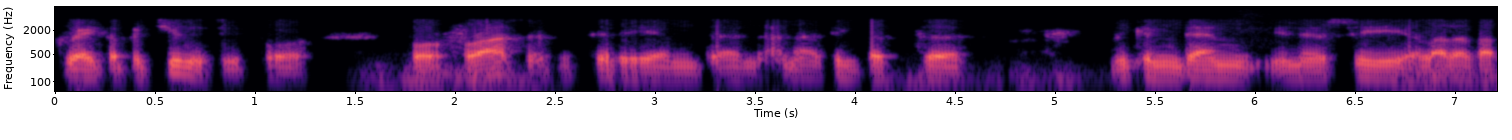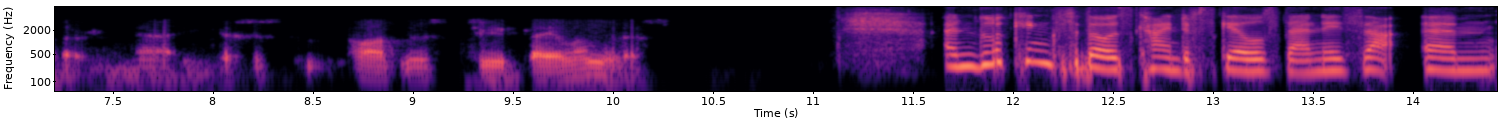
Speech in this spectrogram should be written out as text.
great opportunity for for, for us as a city, and and, and I think that. Uh, we can then, you know, see a lot of other uh, ecosystem partners to play along with us. And looking for those kind of skills, then is that um,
